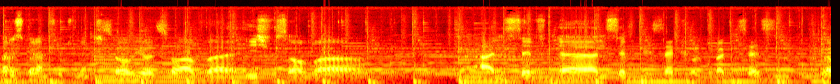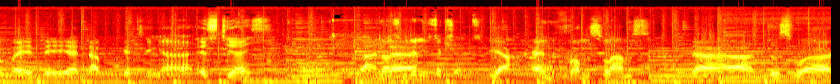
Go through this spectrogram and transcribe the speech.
That very unfortunate. So we also have uh, issues of uh, unsafe, uh, unsafety sexual practices, whereby they end up getting uh, STIs. And, uh, infections. Yeah, and from slums, are those who are,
